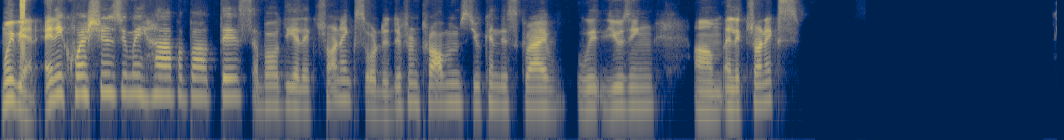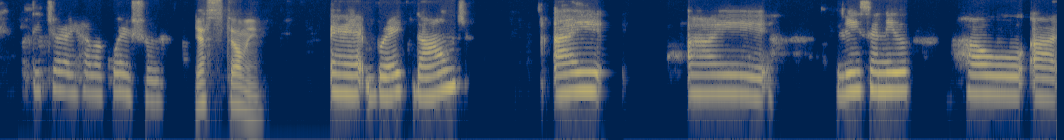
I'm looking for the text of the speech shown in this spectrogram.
Muy bien. Any questions you may have about this, about the electronics or the different problems you can describe with using um, electronics? Teacher, I have a question. Yes, tell me. Uh, breakdowns. I I listened how uh,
